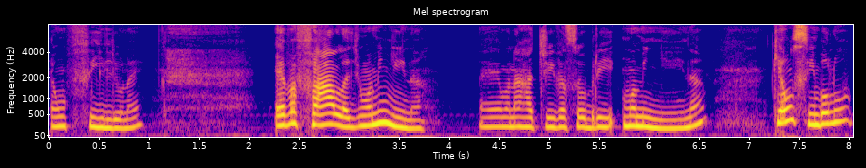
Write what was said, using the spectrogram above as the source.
É um filho, né? Eva fala de uma menina. É uma narrativa sobre uma menina que é um símbolo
